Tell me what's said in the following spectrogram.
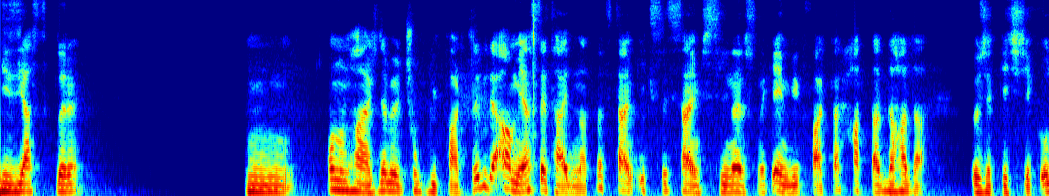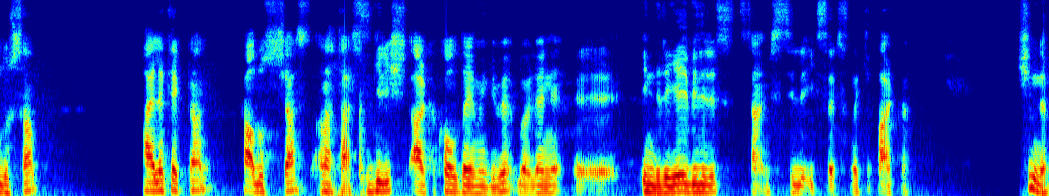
diz yastıkları, hmm, onun haricinde böyle çok büyük farkları bir de ambiyans detay aydınlatma. Titanium X ile Titanium Steel'in arasındaki en büyük farklar hatta daha da özet geçecek olursam highlight ekran, kablosuz şarj, anahtarsız giriş, arka kol dayama gibi böyle hani e, indirgeyebiliriz Titanium Steel ile X arasındaki farkı. Şimdi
